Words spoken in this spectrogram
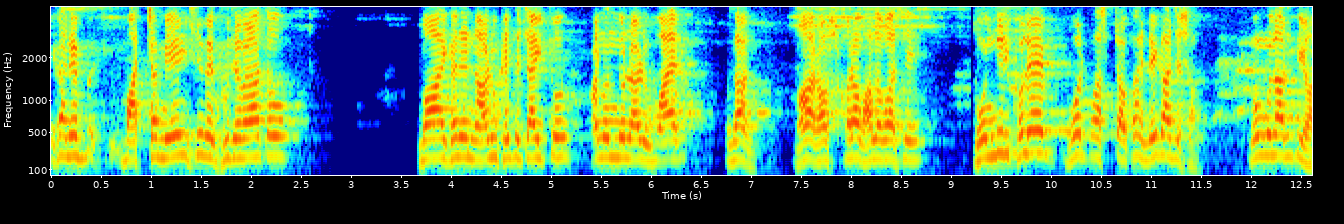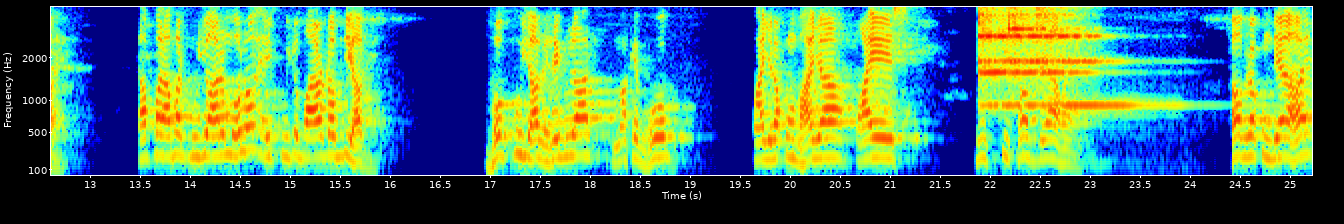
এখানে বাচ্চা মেয়ে হিসেবে ঘুরে বেড়াতো, মা এখানে নাড়ু খেতে চাইতো, আনন্দ নাড়ু, মায়ের প্রধান। মা রস করা ভালোবাসে। মন্দির খোলে ভোর পাঁচটা, ওখানে লেখা আছে সব। মঙ্গল আরতি হয়। তারপর আবার পুজো আরম্ভ হলো, এই পুজো বারোটা অবধি হবে। ভোগ পুজো হবে রেগুলার মাকে ভোগ, পাঁচ রকম ভাজা, পায়েস, মিষ্টি সব দেওয়া হয়। সব রকম দেওয়া হয়।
